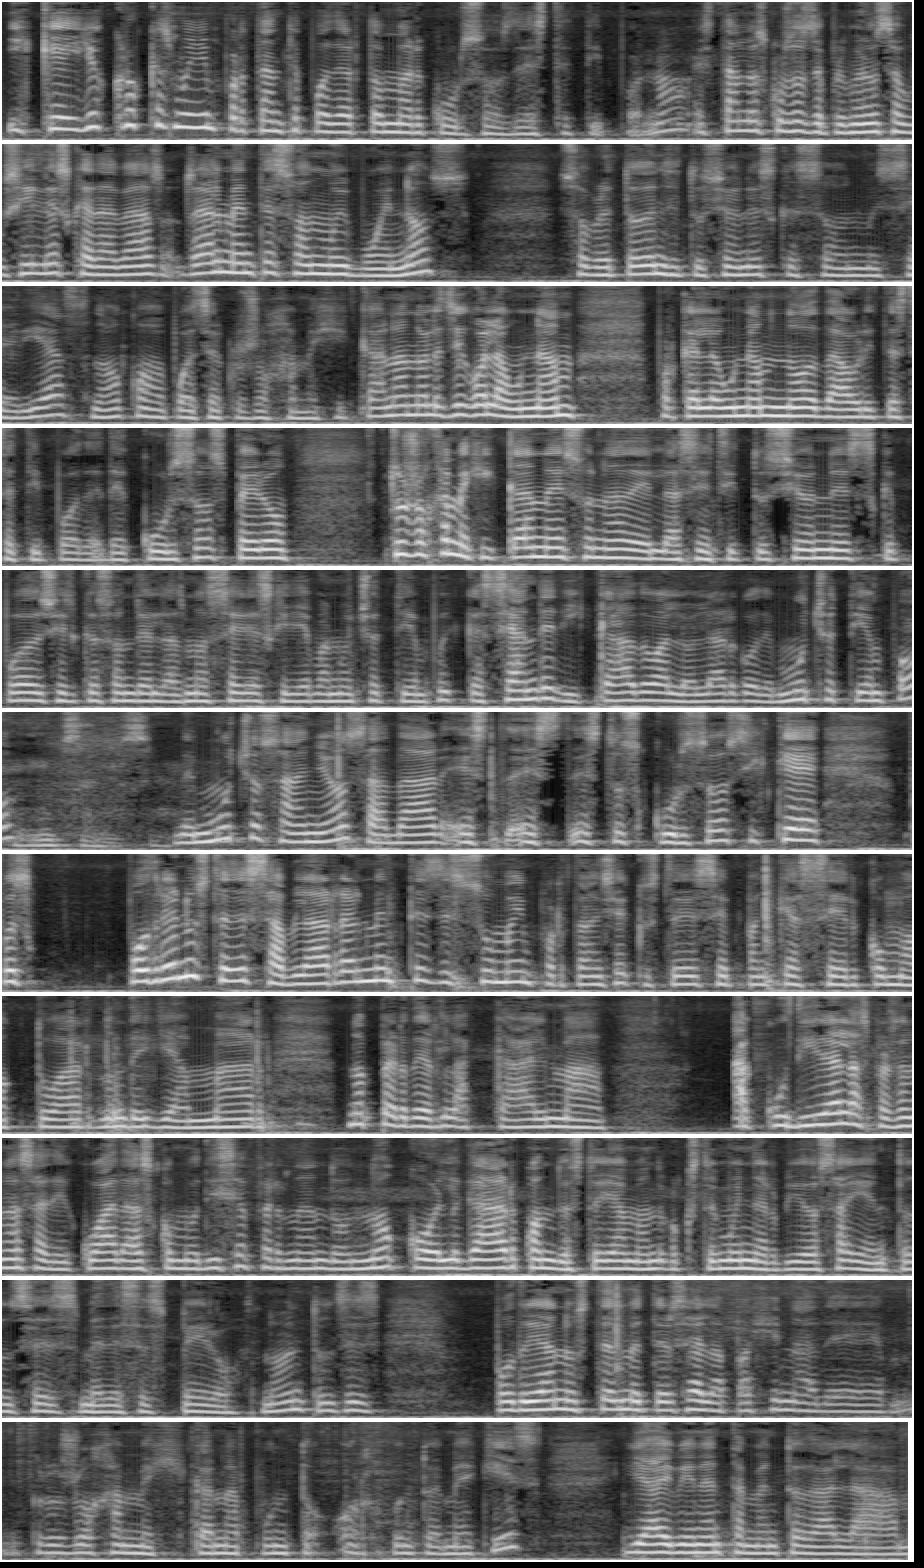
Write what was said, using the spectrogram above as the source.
y que yo creo que es muy importante poder tomar cursos de este tipo, ¿no? Están los cursos de primeros auxilios que además realmente son muy buenos, sobre todo en instituciones que son muy serias, ¿no? Como puede ser Cruz Roja Mexicana. No les digo la UNAM, porque la UNAM no da ahorita este tipo de, de cursos, pero Cruz Roja Mexicana es una de las instituciones que puedo decir que son de las más serias que llevan mucho tiempo y que se han dedicado a lo largo de mucho tiempo de muchos años a dar est- est- estos cursos y que pues podrían ustedes hablar, realmente es de suma importancia que ustedes sepan qué hacer, cómo actuar, dónde llamar, no perder la calma, acudir a las personas adecuadas, como dice Fernando, no colgar cuando estoy llamando porque estoy muy nerviosa y entonces me desespero, ¿no? Entonces, podrían ustedes meterse a la página de cruzrojamexicana.org.mx y ahí vienen también toda la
